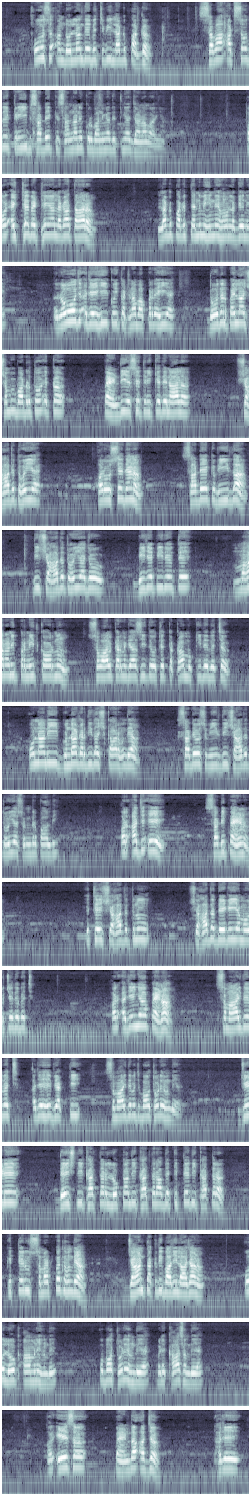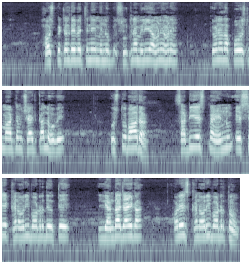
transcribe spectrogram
ਉਸ ਅੰਦੋਲਨ ਦੇ ਵਿੱਚ ਵੀ ਲਗਭਗ ਸਵਾ 800 ਦੇ ਕਰੀਬ ਸਾਡੇ ਕਿਸਾਨਾਂ ਨੇ ਕੁਰਬਾਨੀਆਂ ਦਿੱਤੀਆਂ ਜਾਨਾਂ ਵਾਰੀਆਂ ਔਰ ਇੱਥੇ ਬੈਠੇ ਆ ਲਗਾਤਾਰ, ਲਗਭਗ 3 ਮਹੀਨੇ ਹੋਣ ਲੱਗੇ ਨੇ। ਰੋਜ਼ ਅਜਿਹੀ ਕੋਈ ਘਟਨਾ ਵਾਪਰ ਰਹੀ ਹੈ। ਦੋ ਦਿਨ ਪਹਿਲਾਂ ਸ਼ੰਭੂ ਬਾਰਡਰ ਤੋਂ ਇੱਕ ਭੈਣ ਦੀ ਇਸੇ ਤਰੀਕੇ ਦੇ ਨਾਲ ਸ਼ਹਾਦਤ ਹੋਈ ਹੈ। ਔਰ ਉਸੇ ਦਿਨ ਸਾਡੇ ਇੱਕ ਵੀਰ ਦਾ ਦੀ ਸ਼ਹਾਦਤ ਹੋਈ ਆ ਜੋ ਬੀਜੇਪੀ ਦੇ ਉੱਤੇ ਮਹਾਰਾਣੀ ਪ੍ਰਨੀਤ ਕੌਰ ਨੂੰ ਸਵਾਲ ਕਰਨ ਗਿਆ ਸੀ ਤੇ ਉੱਥੇ ਧੱਕਾ ਮੁੱਕੀ ਦੇ ਵਿੱਚ ਉਹਨਾਂ ਦੀ ਗੁੰਡਾਗਰਦੀ ਦਾ ਸ਼ਿਕਾਰ ਹੁੰਦਿਆਂ ਸਾਡੇ ਉਸ ਵੀਰ ਦੀ ਸ਼ਹਾਦਤ ਹੋਈ ਹੈ ਸੁਰਿੰਦਰਪਾਲ ਦੀ। ਔਰ ਅੱਜ ਇਹ ਸਾਡੀ ਭੈਣ ਇੱਥੇ ਸ਼ਹਾਦਤ ਨੂੰ ਸ਼ਹਾਦਤ ਦੇ ਗਈ ਹੈ ਮੋਰਚੇ ਦੇ ਵਿੱਚ। ਔਰ ਅਜਿਹੀਆਂ ਭੈਣਾਂ ਸਮਾਜ ਦੇ ਵਿੱਚ ਅਜਿਹੇ ਵਿਅਕਤੀ ਸਮਾਜ ਦੇ ਵਿੱਚ ਬਹੁਤ ਥੋੜੇ ਹੁੰਦੇ ਆ, ਜਿਹੜੇ ਦੇਸ਼ ਦੀ ਖਾਤਰ, ਲੋਕਾਂ ਦੀ ਖਾਤਰ, ਆਪਦੇ ਕਿੱਤੇ ਦੀ ਖਾਤਰ ਕਿੱਤੇ ਨੂੰ ਸਮਰਪਿਤ ਹੁੰਦਿਆਂ ਜਾਨ ਤੱਕ ਦੀ ਬਾਜੀ ਲਾ ਜਾਣ, ਉਹ ਲੋਕ ਆਮ ਨਹੀਂ ਹੁੰਦੇ। ਉਹ ਬਹੁਤ ਥੋੜੇ ਹੁੰਦੇ ਆ, ਬੜੇ ਖਾਸ ਹੁੰਦੇ ਆ। ਔਰ ਇਸ ਭੈਣ ਦਾ ਅੱਜ ਹਜੇ ਹਸਪੀਟਲ ਦੇ ਵਿੱਚ ਨੇ, ਮੈਨੂੰ ਸੂਚਨਾ ਮਿਲੀ ਆ ਹੁਣੇ ਹੁਣੇ ਕਿ ਉਹਨਾਂ ਦਾ ਪੋਸਟਮਾਰਟਮ ਸ਼ਾਇਦ ਕੱਲ ਹੋਵੇ। ਉਸ ਤੋਂ ਬਾਅਦ ਸਾਡੀ ਇਸ ਭੈਣ ਨੂੰ ਇਸੇ ਖਨੌਰੀ ਬਾਰਡਰ ਦੇ ਉੱਤੇ ਲਿਆਂਦਾ ਜਾਏਗਾ ਔਰ ਇਸ ਖਨੌਰੀ ਬਾਰਡਰ ਤੋਂ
